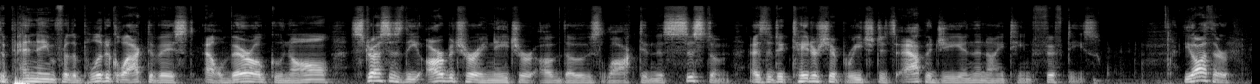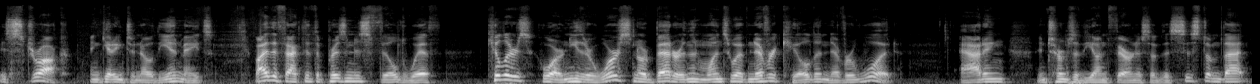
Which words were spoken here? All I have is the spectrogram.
the pen name for the political activist Alvaro Cunhal stresses the arbitrary nature of those locked in this system as the dictatorship reached its apogee in the 1950s. The author is struck in getting to know the inmates by the fact that the prison is filled with killers who are neither worse nor better than ones who have never killed and never would, adding, in terms of the unfairness of the system, that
